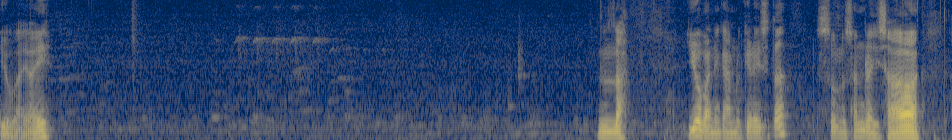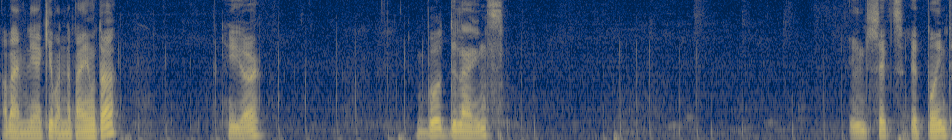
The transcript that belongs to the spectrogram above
यो भयो है ल। यो भनेको हाम्रो के रहेछ त? सोलुसन रहेछ। अब हामीले यहाँ के भन्न पायौँ त? Here both lines intersects at point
